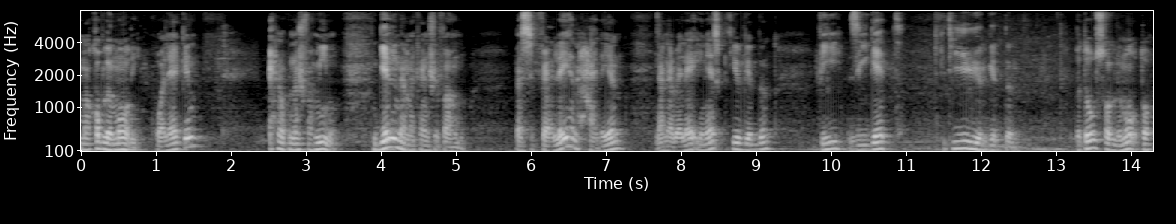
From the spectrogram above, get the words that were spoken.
ما قبل الماضي ولكن إحنا ما كناش فاهمينه. جيلنا ما كانش فاهمه. بس فعليا حاليا أنا بلاقي ناس كتير جدا في زيجات كتير جدا بتوصل لنقطة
